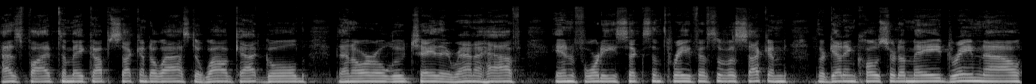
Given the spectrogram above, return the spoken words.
has five to make up. Second to last, a Wildcat Gold. Then Oro Luce. They ran a half in 46 and three fifths of a second. They're getting closer to May Dream now.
